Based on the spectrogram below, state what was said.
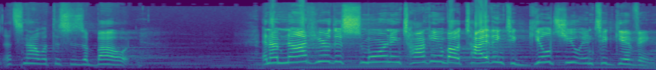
that's not what this is about. And I'm not here this morning talking about tithing to guilt you into giving.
